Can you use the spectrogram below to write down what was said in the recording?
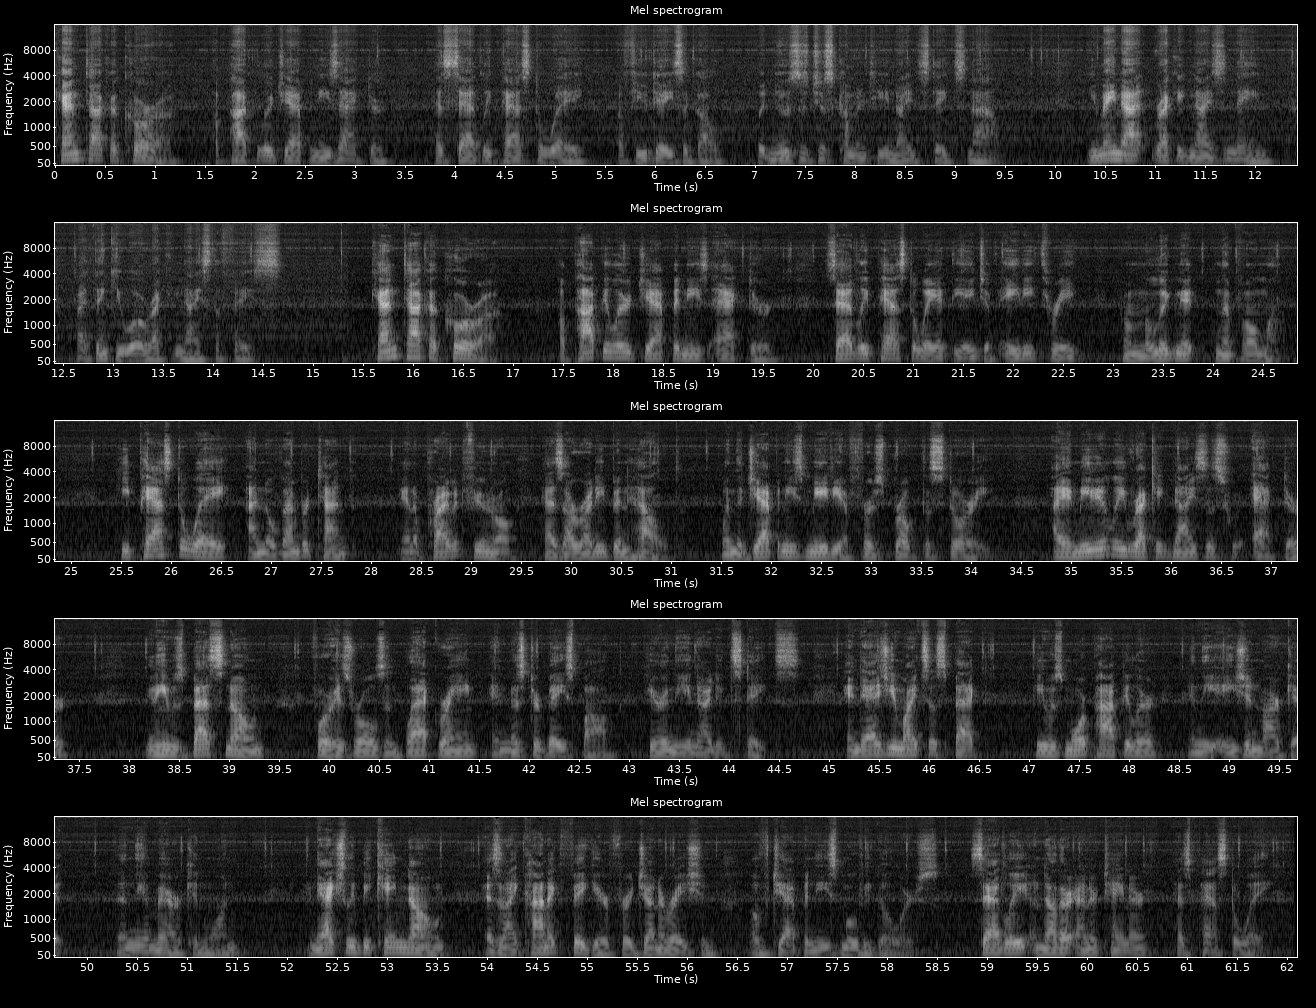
Ken Takakura, a popular Japanese actor, has sadly passed away a few days ago, but news is just coming to the United States now. You may not recognize the name, but I think you will recognize the face. Ken Takakura, a popular Japanese actor, sadly passed away at the age of 83 from malignant lymphoma. He passed away on November 10th, and a private funeral has already been held when the Japanese media first broke the story. I immediately recognized this actor, and he was best known for his roles in Black Rain and Mr. Baseball here in the United States. And as you might suspect, he was more popular in the Asian market than the American one, and actually became known as an iconic figure for a generation of Japanese moviegoers. Sadly, another entertainer has passed away.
